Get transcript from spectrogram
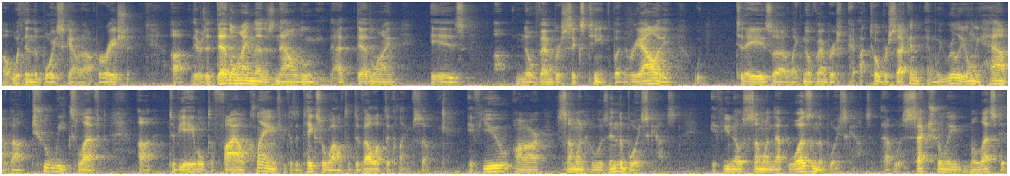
uh, within the Boy Scout operation. Uh, there's a deadline that is now looming. That deadline is uh, November 16th, but in reality, today is uh, like November, October 2nd, and we really only have about two weeks left to be able to file claims because it takes a while to develop the claims. So if you are someone who was in the Boy Scouts, if you know someone that was in the Boy Scouts, that was sexually molested,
